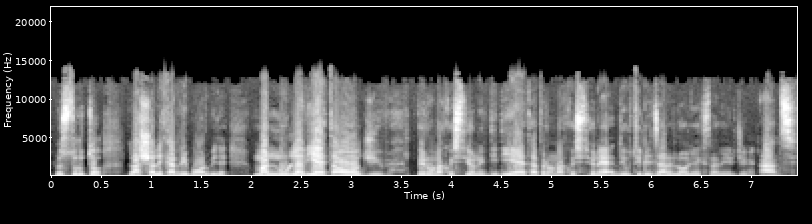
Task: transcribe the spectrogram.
lo strutto lascia le carni morbide, ma nulla vieta oggi, per una questione di dieta, per una questione di utilizzare l'olio extravergine, anzi,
